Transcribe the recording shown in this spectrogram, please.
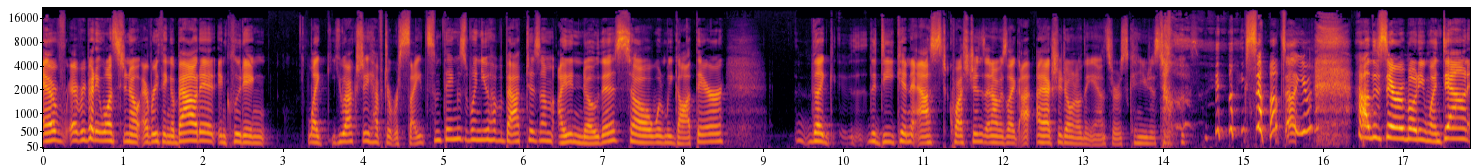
Every, everybody wants to know everything about it, including like you actually have to recite some things when you have a baptism. I didn't know this, so when we got there, like the deacon asked questions, and I was like, I, I actually don't know the answers. Can you just tell us? so I'll tell you how the ceremony went down.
